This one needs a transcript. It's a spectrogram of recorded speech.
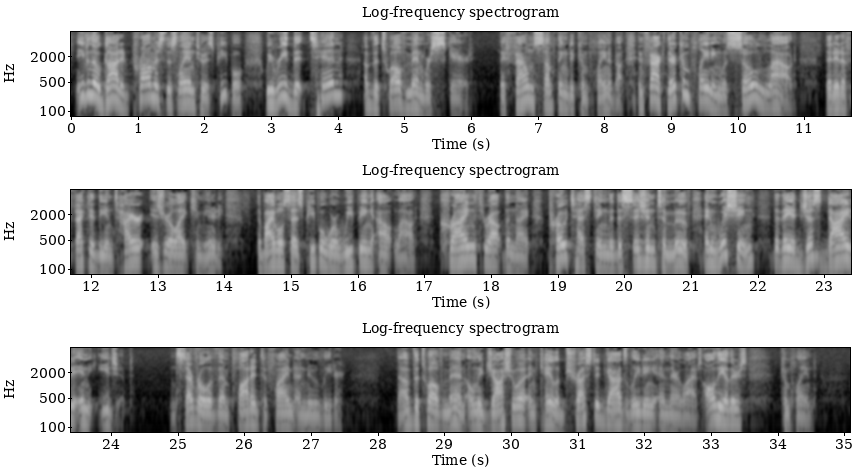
Even though God had promised this land to his people, we read that 10 of the 12 men were scared. They found something to complain about. In fact, their complaining was so loud that it affected the entire Israelite community. The Bible says people were weeping out loud, crying throughout the night, protesting the decision to move, and wishing that they had just died in Egypt. And several of them plotted to find a new leader. Now, of the 12 men, only Joshua and Caleb trusted God's leading in their lives. All the others complained.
